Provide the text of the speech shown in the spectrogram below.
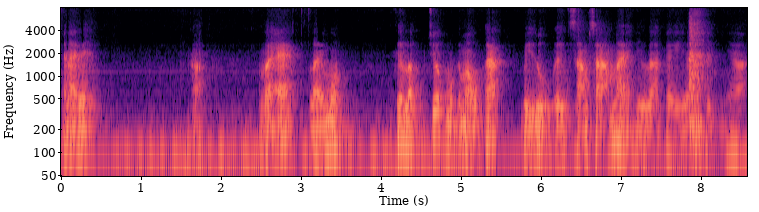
cái này đi. Đó. vẽ lấy một thiết lập trước một cái màu khác. Ví dụ cái xám xám này như là cái à, hình à,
